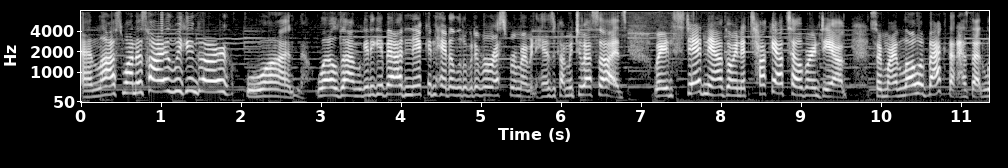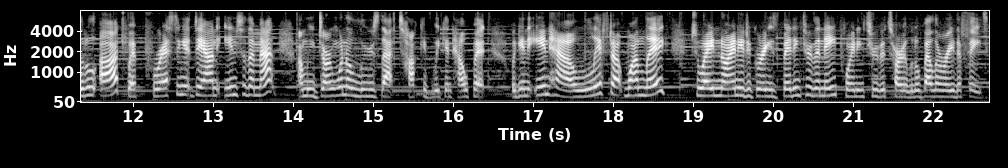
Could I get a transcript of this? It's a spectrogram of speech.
And last one as high as we can go, one. Well done. We're gonna give our neck and head a little bit of a rest for a moment. Hands are coming to our sides. We're instead now going to tuck our tailbone down. So my lower back that has that little arch, we're pressing it down into the mat and we don't wanna lose that tuck if we can help it. We're gonna inhale, lift up one leg to a 90 degrees, bending through the knee, pointing through the toe, little ballerina feet.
